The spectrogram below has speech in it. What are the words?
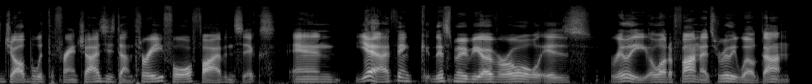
job with the franchise. He's done three, four, five, and six. And yeah, I think this movie overall is really a lot of fun. It's really well done.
